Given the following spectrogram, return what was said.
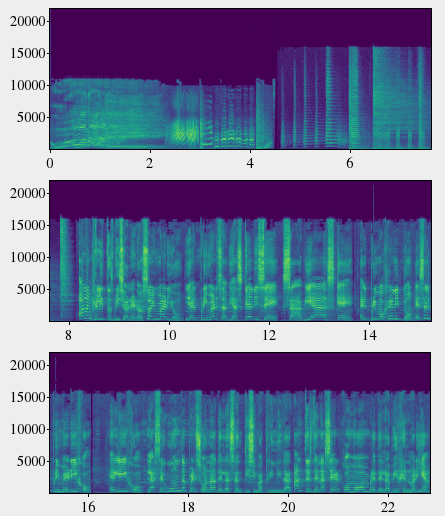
¡Órale! Angelitos misioneros, soy Mario. Y el primer ¿sabías qué? Dice, ¿sabías qué? El primogénito es el primer hijo. El Hijo, la segunda persona de la Santísima Trinidad, antes de nacer como hombre de la Virgen María.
